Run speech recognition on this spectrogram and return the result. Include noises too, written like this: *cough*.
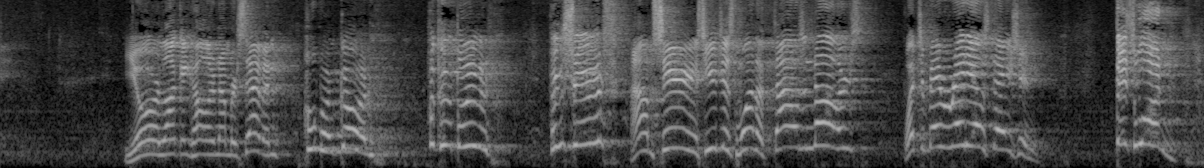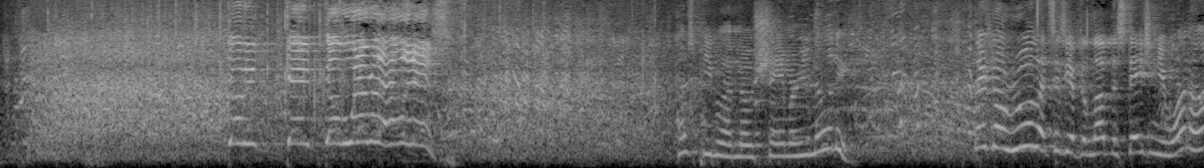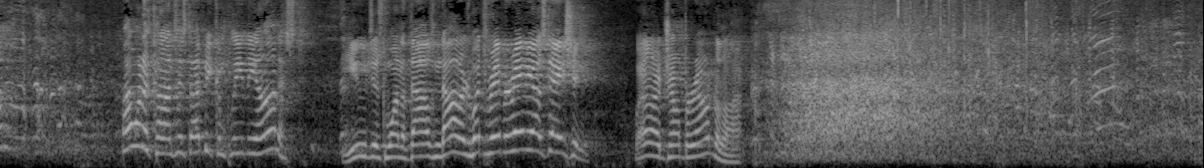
Your lucky caller number seven. Oh my God! I can't believe it. Are you serious? I'm serious. You just won a thousand dollars. What's your favorite radio station? This one. WKW, whatever the hell it is. Those people have no shame or humility. There's no rule that says you have to love the station you won on. If I won a contest, I'd be completely honest. You just won a thousand dollars. What's your favorite radio station? Well, I jump around a lot.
